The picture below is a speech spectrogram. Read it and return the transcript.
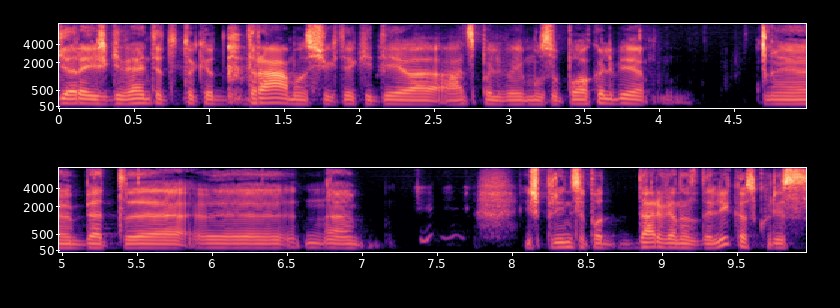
Gerai, išgyventi tu tokio dramos šiek tiek įdėjo atspalvį į mūsų pokalbį, E, bet, e, na, iš principo dar vienas dalykas, kuris,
